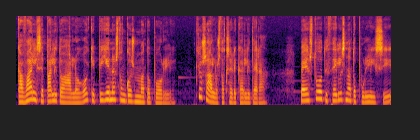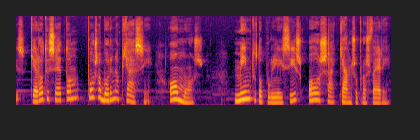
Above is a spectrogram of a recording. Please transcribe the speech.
Καβάλισε πάλι το άλογο και πήγαινε στον κοσμηματοπόλη. Ποιος άλλος θα ξέρει καλύτερα; Πες του ότι θέλεις να το πουλήσεις και ρώτησέ τον πόσα μπορεί να πιάσει. Όμως, μην του το πουλήσεις όσα κι αν σου προσφέρει.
